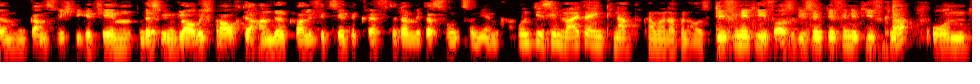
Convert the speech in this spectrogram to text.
ähm, ganz wichtige Themen. Und deswegen glaube ich, braucht der Handel qualifizierte Kräfte Kräfte, damit das funktionieren kann. Und die sind weiterhin knapp, kann man davon ausgehen. Definitiv. Also die sind definitiv knapp. Und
